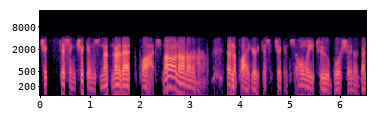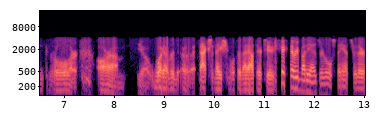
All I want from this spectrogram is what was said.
chick, kissing chickens, none, none of that applies. No, no, no, no, no. Doesn't apply here to kissing chickens. Only to abortion or gun control or or um you know whatever uh, vaccination. We'll throw that out there too. Everybody has their little stance or their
